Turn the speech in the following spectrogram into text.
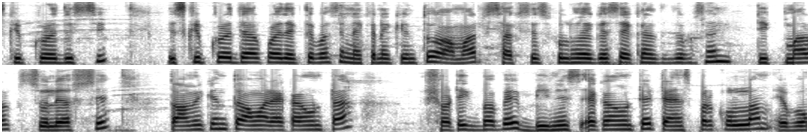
স্কিপ করে দিচ্ছি। স্কিপ করে দেওয়ার পরে দেখতে পাচ্ছেন, এখানে কিন্তু আমার সাকসেসফুল হয়ে গেছে। এখানে দেখতে পাচ্ছেন টিকমার্ক চলে আসছে। তো আমি কিন্তু আমার অ্যাকাউন্টটা সঠিকভাবে বিজনেস অ্যাকাউন্টে ট্রান্সফার করলাম এবং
